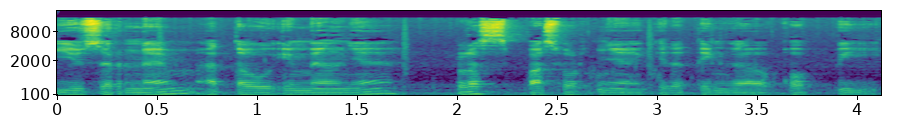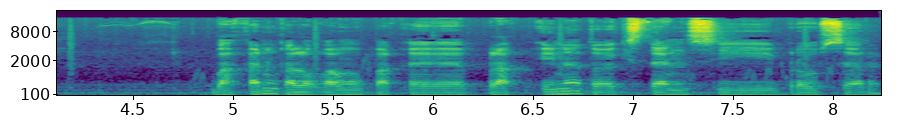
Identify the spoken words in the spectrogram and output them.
username atau emailnya plus passwordnya. Kita tinggal copy bahkan kalau kamu pakai plugin atau ekstensi browser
